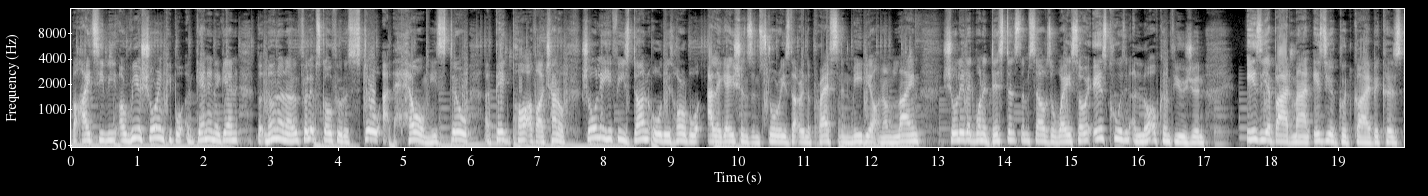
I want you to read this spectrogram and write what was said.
But ITV are reassuring people again and again that no, no, no, Phillip Schofield is still at the helm. He's still a big part of our channel. Surely if he's done all these horrible allegations and stories that are in the press and in the media and online, surely they'd want to distance themselves away. So it is causing a lot of confusion. is he a bad man? Is he a good guy? Because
